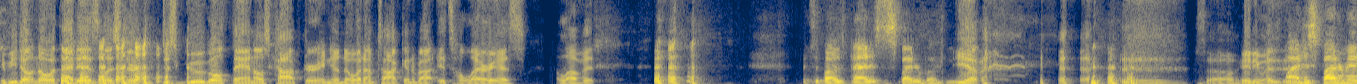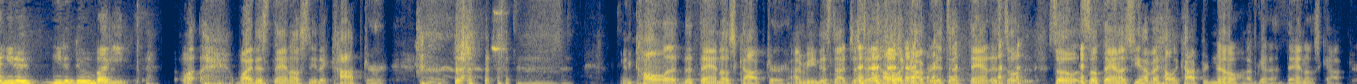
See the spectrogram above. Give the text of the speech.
if you don't know what that is, listener, just Google Thanos copter and you'll know what I'm talking about. It's hilarious. I love it. it's about as bad as the spider bug. Yep. so anyway, Why does Spider Man need a need a dune buggy? What, why does Thanos need a copter? and call it the Thanos copter. I mean, it's not just a helicopter; it's a Thanos. So, so, so Thanos, you have a helicopter? No, I've got a Thanos copter.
